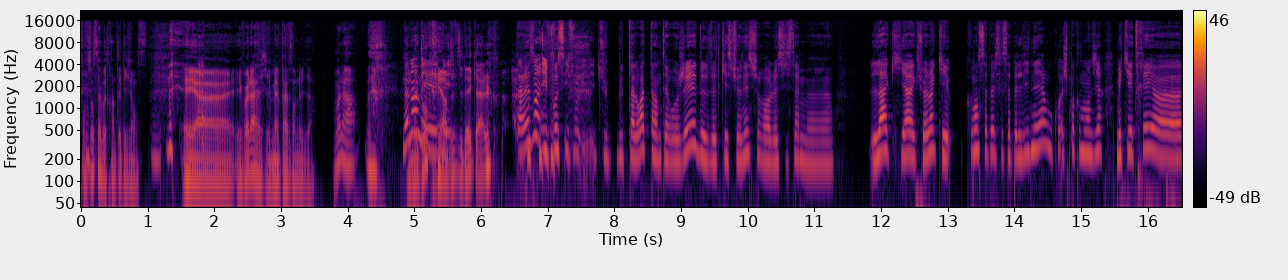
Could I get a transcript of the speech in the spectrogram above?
confiance à votre intelligence. Mm. et, euh, et voilà, j'ai même pas besoin de le dire. Voilà. Non, non, n'ai donc mais, rien mais dit d'illégal. t'as raison. Il faut, il faut, tu as le droit de t'interroger, de, de te questionner sur euh, le système euh, là qu'il y a actuellement, qui est comment ça s'appelle? Ça s'appelle linéaire ou quoi? Je sais pas comment dire, mais qui est très euh,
